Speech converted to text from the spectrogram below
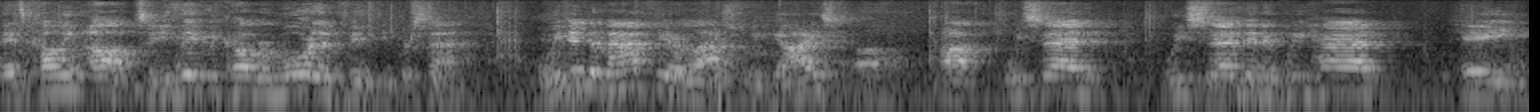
It's coming up, so you think we cover more than fifty percent? We did the math here last week, guys. Uh, we said, we said that if we had a,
